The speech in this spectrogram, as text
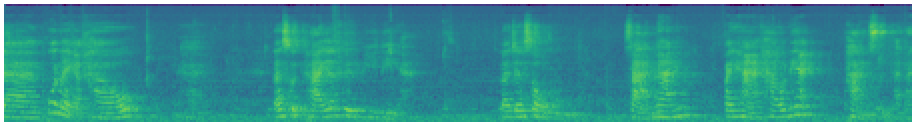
จะพูดอะไรกับเขานะคะแล้วสุดท้ายก็คือมีเดียเราจะส่งสารนั้นไปหาเขาเนี่ยผ่านสื่ออะไร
